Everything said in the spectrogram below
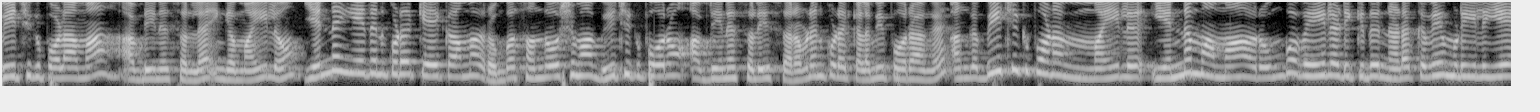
பீச்சுக்கு போகலாமா அப்படின்னு சொல்ல இங்கே மயிலும் என்ன ஏதுன்னு கூட கேட்காம ரொம்ப சந்தோஷமா பீச்சுக்கு போகிறோம் அப்படின்னு சொல்லி சரவணன் கூட கிளம்பி போகிறாங்க அங்கே பீச்சுக்கு போன மயில் என்ன மாமா ரொம்ப வெயில் அடிக்குது நடக்கவே முடியலையே.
